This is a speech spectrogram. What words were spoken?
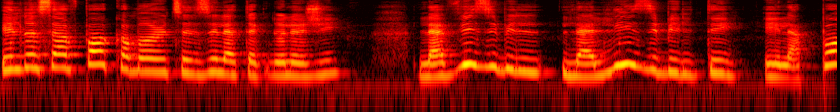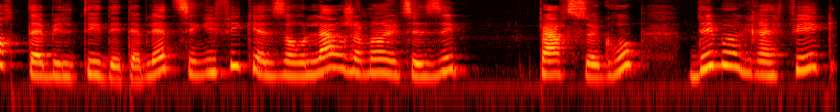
Ils ne savent pas comment utiliser la technologie. La, la lisibilité et la portabilité des tablettes signifient qu'elles sont largement utilisées par ce groupe démographique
